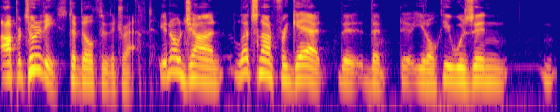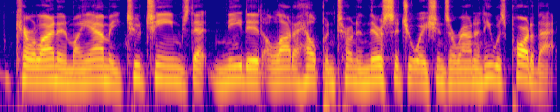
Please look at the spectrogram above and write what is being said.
opportunities to build through the draft. You know, John, let's not forget that, that you know he was in Carolina and Miami, two teams that needed a lot of help in turning their situations around, and he was part of that.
